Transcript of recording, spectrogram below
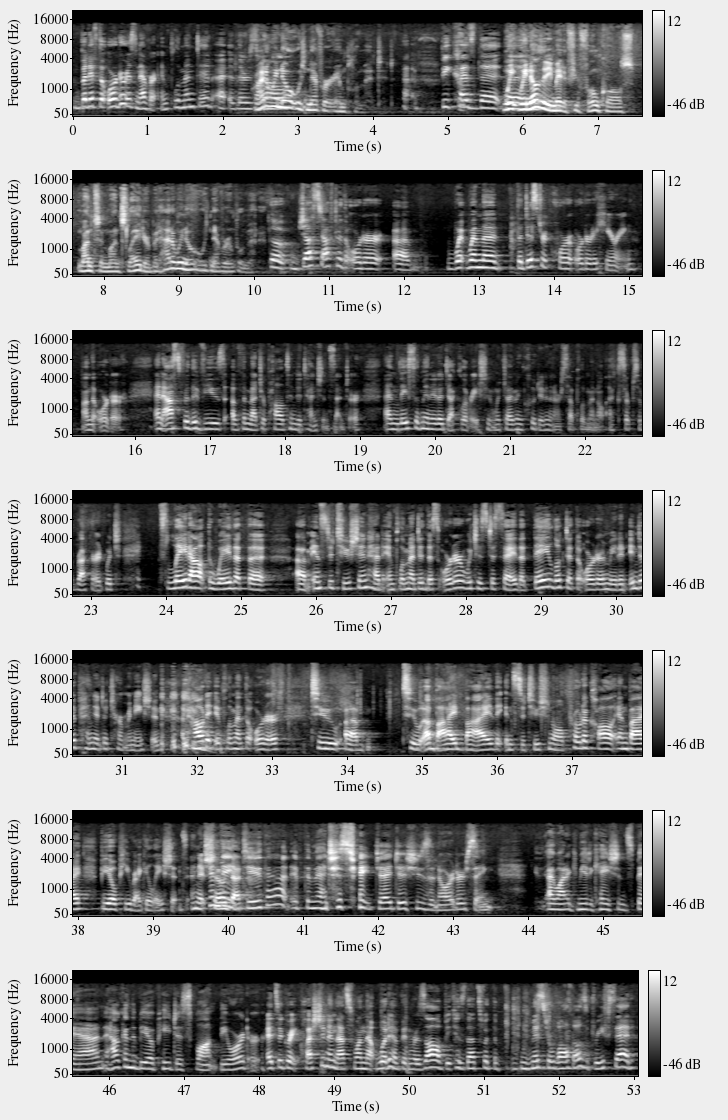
But if the order is never implemented, uh, there's. How no, do we know it was never implemented? Uh, because the, the, we, we know that he made a few phone calls months and months later, but how do we know it was never implemented? So just after the order, uh, when the, the district court ordered a hearing on the order, and asked for the views of the Metropolitan Detention Center. And they submitted a declaration, which I've included in our supplemental excerpts of record, which laid out the way that the um, institution had implemented this order, which is to say that they looked at the order and made an independent determination of how to implement the order to um, to abide by the institutional protocol and by BOP regulations. And it Can showed they that do that if the magistrate judge issues an order saying I want a communications ban. How can the BOP just flaunt the order? It's a great question, and that's one that would have been resolved because that's what the, Mr. Walthall's brief said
